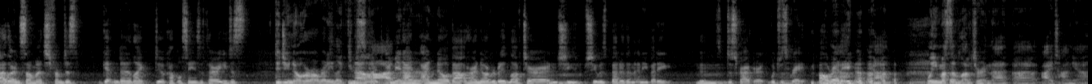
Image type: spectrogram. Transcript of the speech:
I learned so much from just getting to like do a couple scenes with her. You just Did you know her already? Like no, Scott? I, I mean, or- I, I know about her. I know everybody loved her, and she mm-hmm. she was better than anybody Mm. described her, which was mm. great already. yeah. Well, you must have loved her in that uh, I Tonya.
